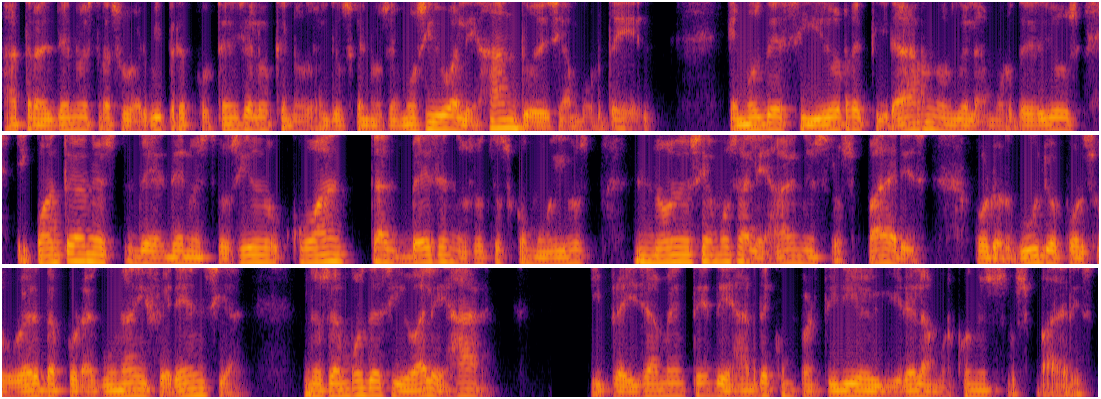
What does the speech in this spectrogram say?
a través de nuestra soberbia y prepotencia, los que nos, los que nos hemos ido alejando de ese amor de Él. hemos decidido retirarnos del amor de Dios. ¿Y cuántos de, de, nuestros hijos, cuántas veces nosotros como hijos no nos hemos alejado de nuestros padres por orgullo, por soberbia, por alguna diferencia? Nos hemos decidido alejar y precisamente dejar de compartir y de vivir el amor con nuestros padres.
